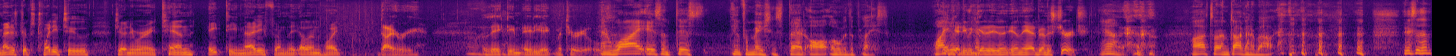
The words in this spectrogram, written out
manuscripts 22, January 10, 1890, from the Ellen White Diary of the 1888 materials. And why isn't this information spread all over the place? Why you can't even get it in, in the Adventist church. Yeah. well, that's what I'm talking about. This is,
